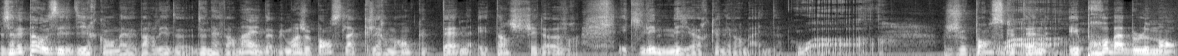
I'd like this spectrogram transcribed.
J'avais pas osé le dire quand on avait parlé de, de Nevermind, mais moi je pense là clairement que Ten est un chef-d'œuvre et qu'il est meilleur que Nevermind. Waouh. Je pense Wow. que Ten est probablement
